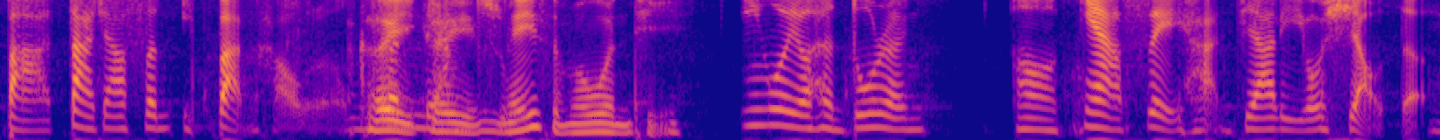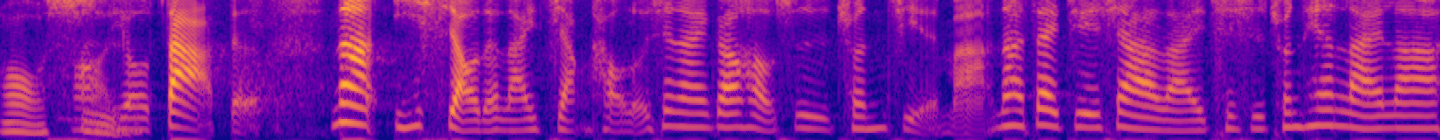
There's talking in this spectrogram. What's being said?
把大家分一半好了，可以可以，没什么问题，因为有很多人。哦，家细汉家里有小的哦，是、哦、有大的。那以小的来讲好了，现在刚好是春节嘛。那再接下来，其实春天来啦，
